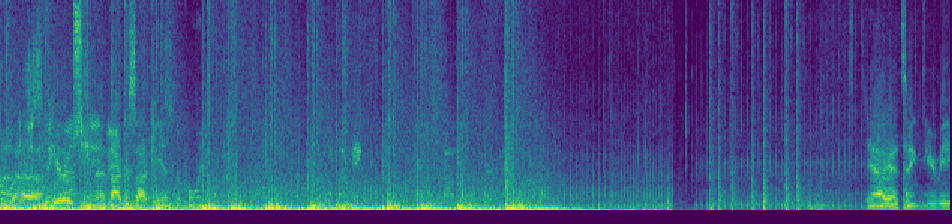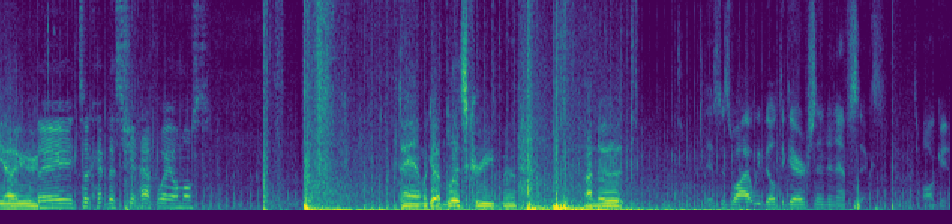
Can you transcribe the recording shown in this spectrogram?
just uh, Hiroshima and Nagasaki at the point. On my make. Yeah, I a tank near me out here. They took this shit halfway almost. Damn, we got Blitzkrieg, man. I knew it. This is why we built the Garrison and F6. It's all good.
